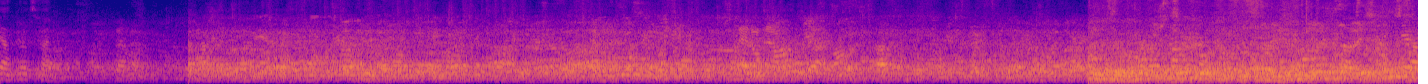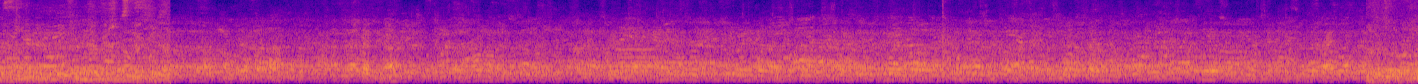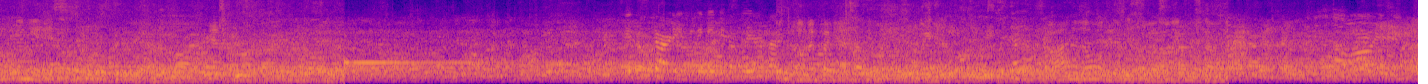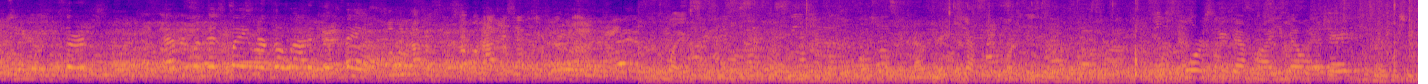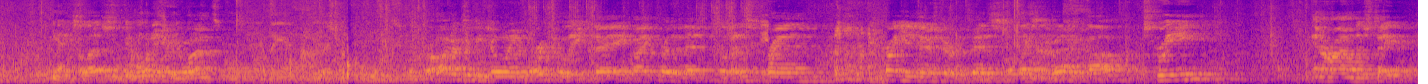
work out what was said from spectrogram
两个船。Have my email address. Celeste, good morning, everyone. We're honored to be joined virtually today by President Zelensky, friend, Ukrainian Minister of Defense Alexei Reznikov, screen and around this table.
